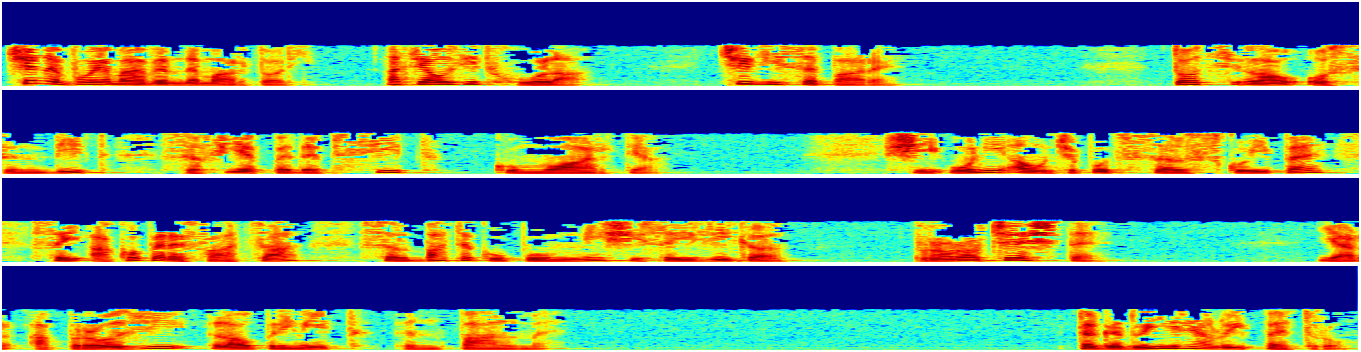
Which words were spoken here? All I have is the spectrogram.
Ce nevoie mai avem de martori? Ați auzit hula. Ce vi se pare? Toți l-au osândit să fie pedepsit cu moartea. Și unii au început să-l scuipe, să-i acopere fața, să-l bată cu pumnii și să-i zică, prorocește! Iar aprozii l-au primit în palme. Tăgăduirea lui Petru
